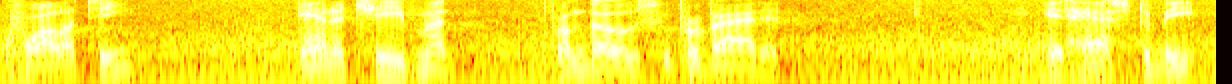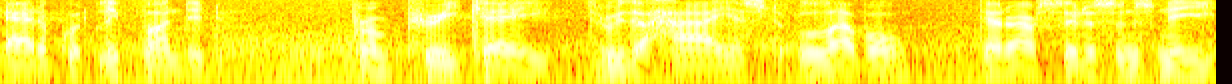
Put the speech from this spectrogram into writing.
quality and achievement from those who provide it it has to be adequately funded from pre-K through the highest level that our citizens need.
